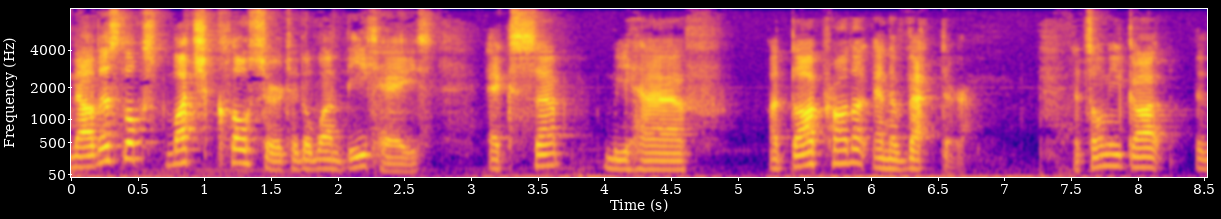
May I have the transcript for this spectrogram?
Now this looks much closer to the 1D case, except we have a dot product and a vector. It's only got, it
